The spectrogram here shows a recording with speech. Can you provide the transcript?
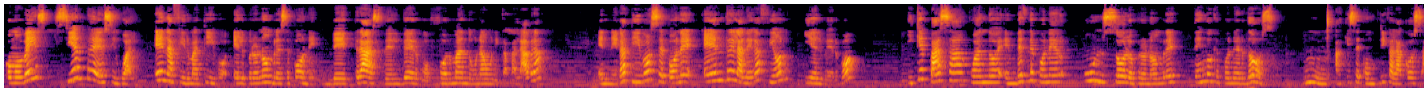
Como veis, siempre es igual en afirmativo, el pronombre se pone detrás del verbo formando una única palabra. En negativo se pone entre la negación y el verbo. ¿Y qué pasa cuando en vez de poner un solo pronombre tengo que poner dos? Mm, aquí se complica la cosa.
